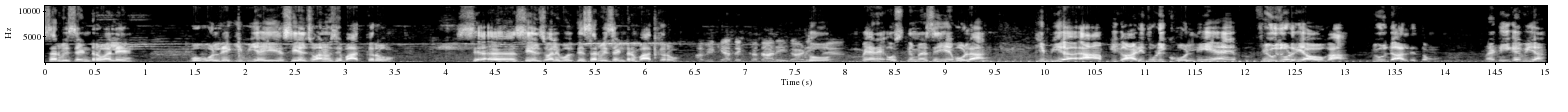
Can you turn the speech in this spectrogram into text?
सर्विस सेंटर वाले वो बोल रहे कि भैया ये सेल्स वालों से बात करो। से, सेल्स वाले बोलते हैं सर्विस सेंटर में बात करो। अभी क्या दिक्कत आ रही गाड़ी तो? मैंने उसने मेरे से ये बोला कि भैया आपकी गाड़ी थोड़ी खोलनी है फ्यूज़ उड़ गया होगा फ्यूज़ डाल देता हूँ। मैं ठीक है भैया।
